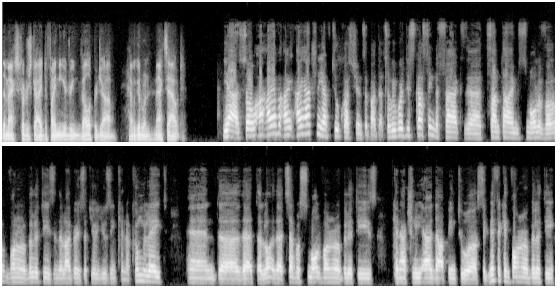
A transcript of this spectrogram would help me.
The Max Coder's Guide to Finding Your Dream Developer Job. Have a good one. Max out. Yeah, so I have I, I actually have two questions about that. So we were discussing the fact that sometimes smaller vulnerabilities in the libraries that you're using can accumulate, and uh, that a lot that several small vulnerabilities can actually add up into a significant vulnerability.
